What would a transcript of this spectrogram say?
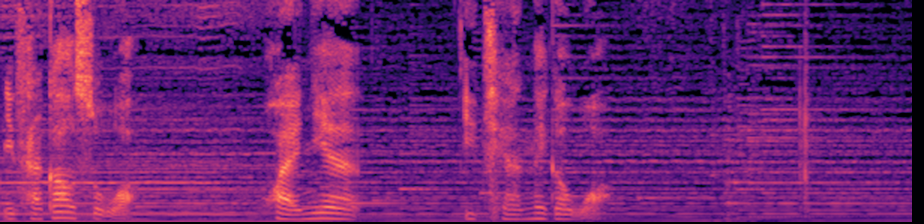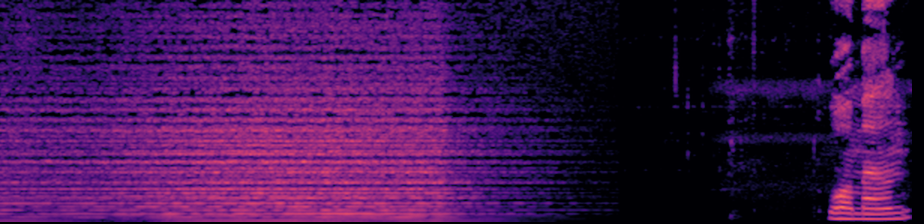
你才告诉我，怀念以前那个我。我们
